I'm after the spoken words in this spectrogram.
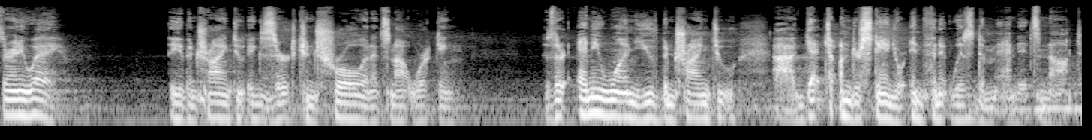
Is there any way that you've been trying to exert control and it's not working? Is there anyone you've been trying to uh, get to understand your infinite wisdom and it's not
